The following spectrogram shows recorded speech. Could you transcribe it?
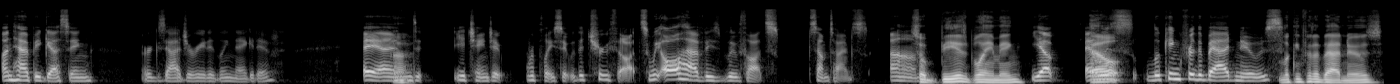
unhappy guessing, or exaggeratedly negative. And you change it, replace it with a true thought. So we all have these blue thoughts sometimes. Um, so B is blaming. Yep. L, L- is looking for the bad news. Looking for the bad news.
